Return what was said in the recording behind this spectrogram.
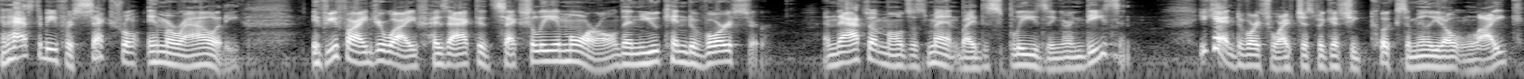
It has to be for sexual immorality if you find your wife has acted sexually immoral, then you can divorce her. And that's what Moses meant by displeasing or indecent. You can't divorce your wife just because she cooks a meal you don't like.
